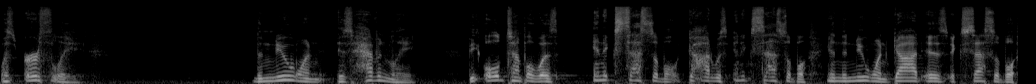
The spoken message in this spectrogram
was earthly, the new one is heavenly. The old temple was inaccessible. God was inaccessible. In the new one, God is accessible.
